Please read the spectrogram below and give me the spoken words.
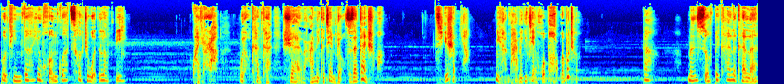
不停的用黄瓜操着我的浪逼。快点啊！我要看看薛爱娃那个贱婊子在干什么。急什么呀？你还怕那个贱货跑了不成？爸，门锁被开了开来，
